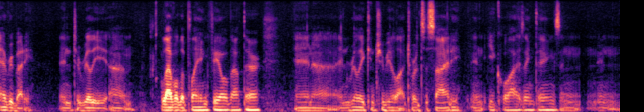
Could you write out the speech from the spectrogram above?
everybody and to really um, level the playing field out there and, uh, and really contribute a lot towards society and equalizing things and, and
